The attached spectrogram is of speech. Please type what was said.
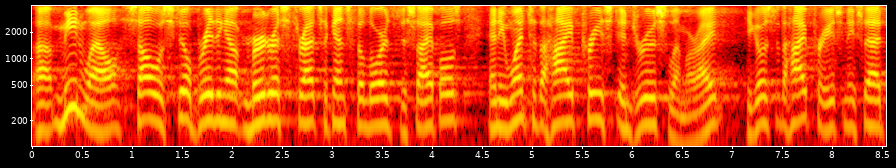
uh, meanwhile, Saul was still breathing out murderous threats against the Lord's disciples, and he went to the high priest in Jerusalem, all right? He goes to the high priest and he said,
